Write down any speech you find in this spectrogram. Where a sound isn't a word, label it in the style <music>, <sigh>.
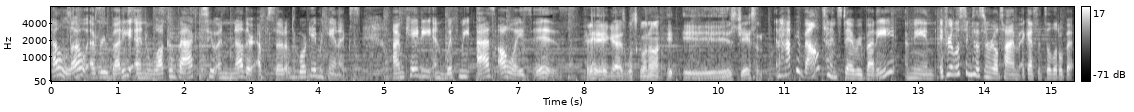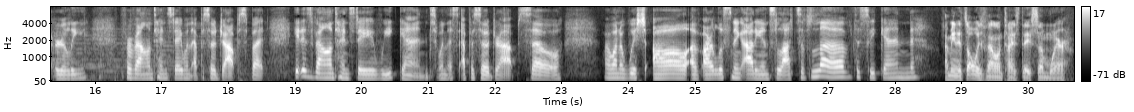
Hello, everybody, and welcome back to another episode of the Board Game Mechanics. I'm Katie, and with me, as always, is. Hey guys, what's going on? It is Jason. And happy Valentine's Day, everybody. I mean, if you're listening to this in real time, I guess it's a little bit early for Valentine's Day when the episode drops, but it is Valentine's Day weekend when this episode drops. So I want to wish all of our listening audience lots of love this weekend. I mean, it's always Valentine's Day somewhere.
